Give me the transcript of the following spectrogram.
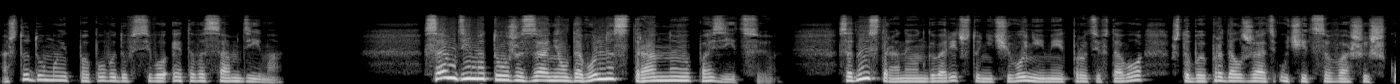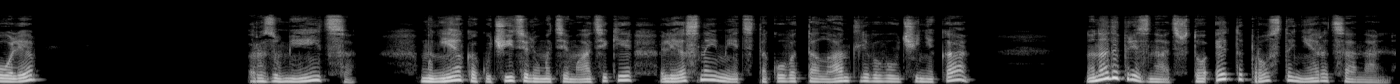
А что думает по поводу всего этого сам Дима? Сам Дима тоже занял довольно странную позицию. С одной стороны, он говорит, что ничего не имеет против того, чтобы продолжать учиться в вашей школе. Разумеется, мне, как учителю математики, лестно иметь такого талантливого ученика. Но надо признать, что это просто нерационально.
